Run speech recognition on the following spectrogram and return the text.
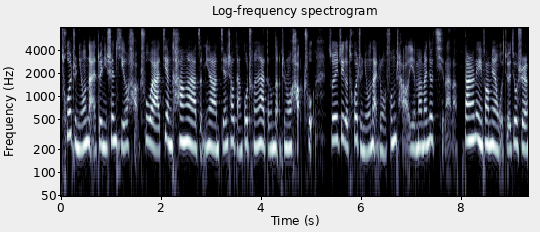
脱脂牛奶对你身体有好处啊，健康啊，怎么样，减少胆固醇啊等等这种好处。所以这个脱脂牛奶这种风潮也慢慢就起来了。当然，另一方面，我觉得就是。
